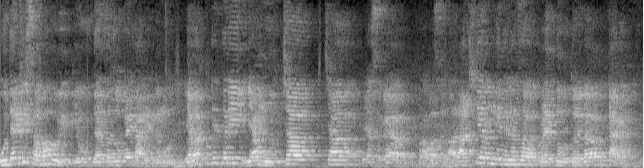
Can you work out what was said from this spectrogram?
उद्याची सभा होईल किंवा उद्याचा जो काही कार्यक्रम होईल याला कुठेतरी या मोर्चाच्या या सगळ्या प्रवासाला राजकीय रंग देण्याचा प्रयत्न होतोय का? काय वाटतं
